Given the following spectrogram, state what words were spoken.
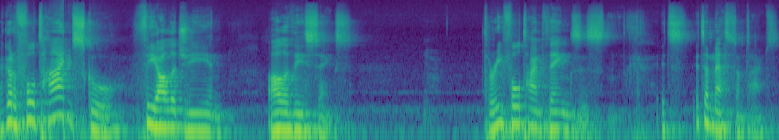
I go to full time school, theology, and all of these things. Three full time things is it's, it's a mess sometimes.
